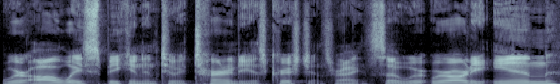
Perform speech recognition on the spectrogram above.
We're always speaking into eternity as Christians, right? So we're, we're already in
